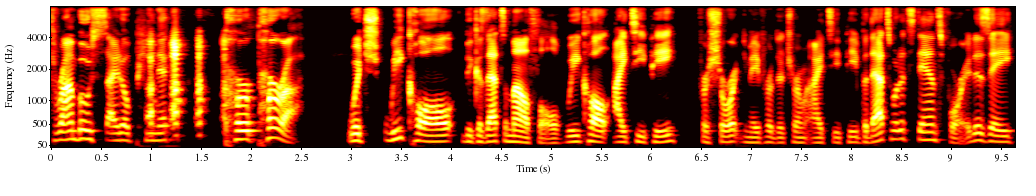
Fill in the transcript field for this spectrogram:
thrombocytopenic purpura, which we call, because that's a mouthful, we call ITP for short. You may have heard the term ITP, but that's what it stands for. It is a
